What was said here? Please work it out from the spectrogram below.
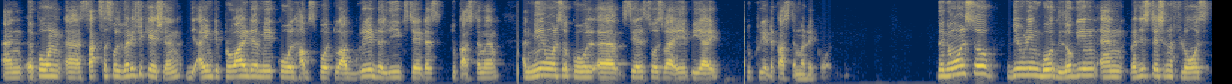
And upon uh, successful verification, the identity provider may call HubSpot to upgrade the lead status to customer and may also call uh, Salesforce via API to create a customer record. Then also during both login and registration flows,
